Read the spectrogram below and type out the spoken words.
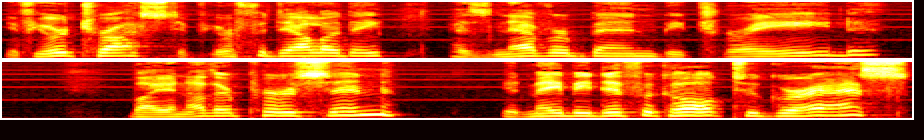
If your trust, if your fidelity has never been betrayed by another person, it may be difficult to grasp,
